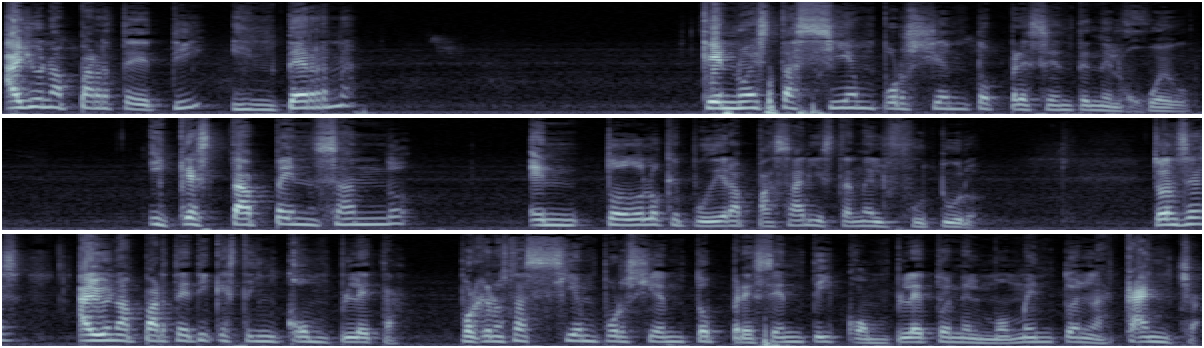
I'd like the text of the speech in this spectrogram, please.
hay una parte de ti interna que no está 100% presente en el juego y que está pensando en todo lo que pudiera pasar y está en el futuro. Entonces, hay una parte de ti que está incompleta porque no estás 100% presente y completo en el momento en la cancha.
